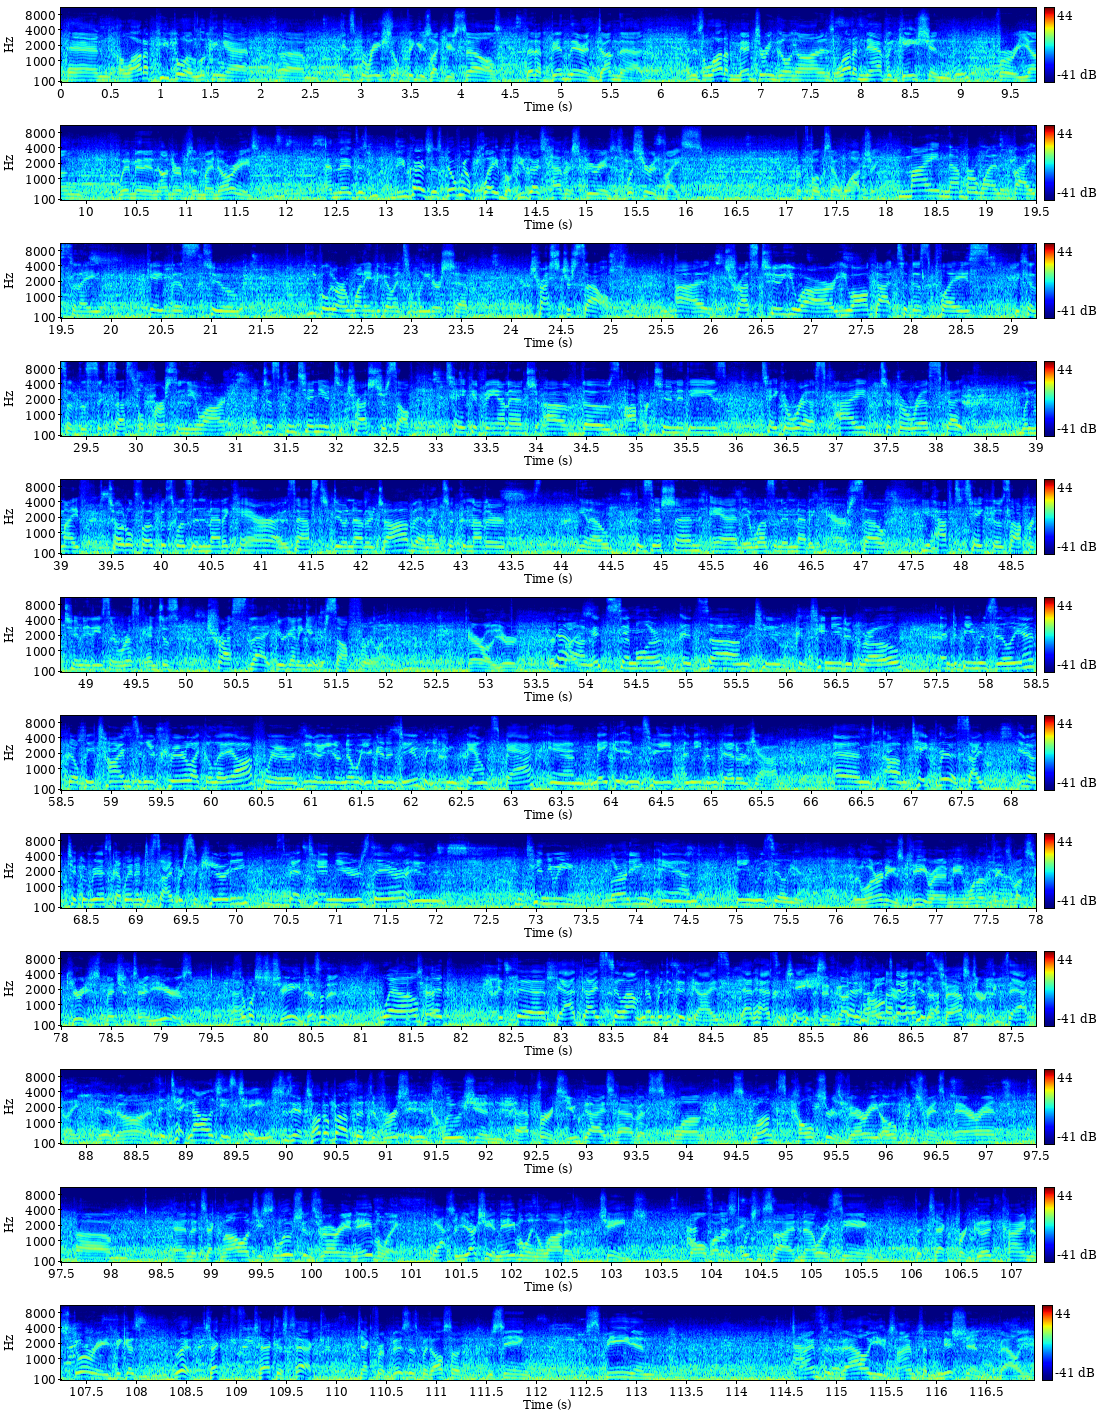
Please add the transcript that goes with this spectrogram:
and a lot of people are looking at um, inspirational figures like yourselves that have been there and done that. And there's a lot of mentoring going on, and there's a lot of navigation for young women and underrepresented minorities. And they, you guys, there's no real playbook. You guys have experiences. What's your advice for folks out watching? my number one advice, and I gave this to people who are wanting to go into leadership, trust yourself. Uh, trust who you are. You all got to this place because of the successful person you are, and just continue to trust yourself. Take advantage of those opportunities. Take a risk. I took a risk at, when my total focus was in Medicare. I was asked to do another job, and I took another you know, position and it wasn't in Medicare. So you have to take those opportunities and risk and just trust that you're going to get yourself through it. Carol, your advice? Yeah, it's similar. It's um, to continue to grow and to be resilient. There'll be times in your career like a layoff where you know you don't know what you're going to do, but you can bounce back and make it into an even better job. And um, take risks. I, you know, took a risk. I went into cybersecurity, spent 10 years there, and learning and being resilient. The learning's key, right? I mean, one of the things about security, you just mentioned 10 years, so much has changed, hasn't it? Well, but it's the bad guys still outnumber the good guys. That hasn't changed. They've got But the stronger. They're faster. Exactly. yeah, been on it. The technology's changed. Suzanne, talk about the diversity and inclusion efforts you guys have at Splunk. Splunk's culture is very open, transparent, um, and the technology solutions very enabling. Yeah. So you're actually enabling a lot of change, both on the solution side, now we're seeing the tech for good kind of stories, because look, tech, tech is tech. Tech for business, but also you're seeing speed and time to value, time to mission value.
